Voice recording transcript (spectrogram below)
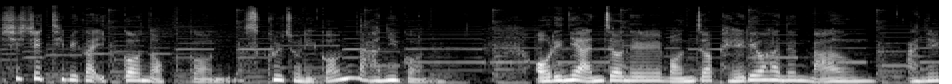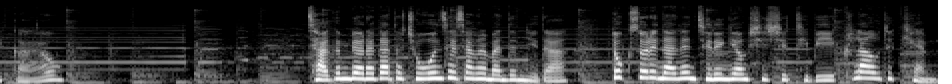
CCTV가 있건 없건 스쿨존이건 아니건 어린이 안전을 먼저 배려하는 마음 아닐까요? 작은 변화가 더 좋은 세상을 만듭니다. 똑소리 나는 지능형 CCTV 클라우드캠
